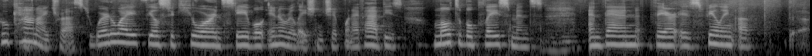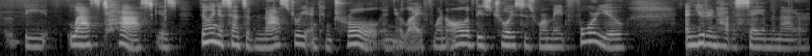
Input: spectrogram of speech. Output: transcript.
Who can I trust? Where do I feel secure and stable in a relationship when I've had these multiple placements? And then there is feeling of uh, the last task is feeling a sense of mastery and control in your life when all of these choices were made for you and you didn't have a say in the matter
